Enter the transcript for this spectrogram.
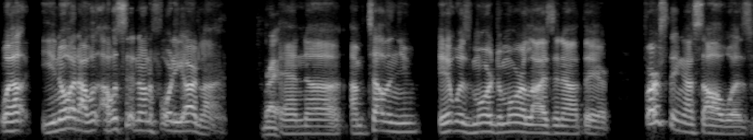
Well, you know what? I was I was sitting on the 40 yard line, Right. and uh, I'm telling you, it was more demoralizing out there. First thing I saw was,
